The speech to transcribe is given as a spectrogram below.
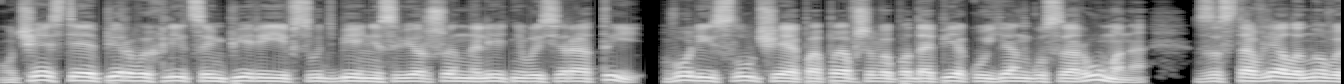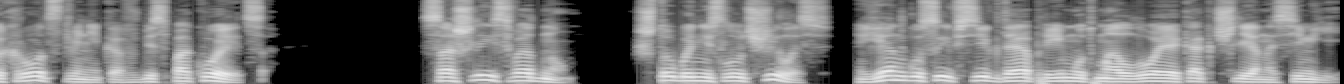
Участие первых лиц империи в судьбе несовершеннолетнего сироты, волей случая попавшего под опеку Янгуса Румана, заставляло новых родственников беспокоиться. Сошлись в одном. Что бы ни случилось, Янгусы всегда примут Маллоя как члена семьи.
